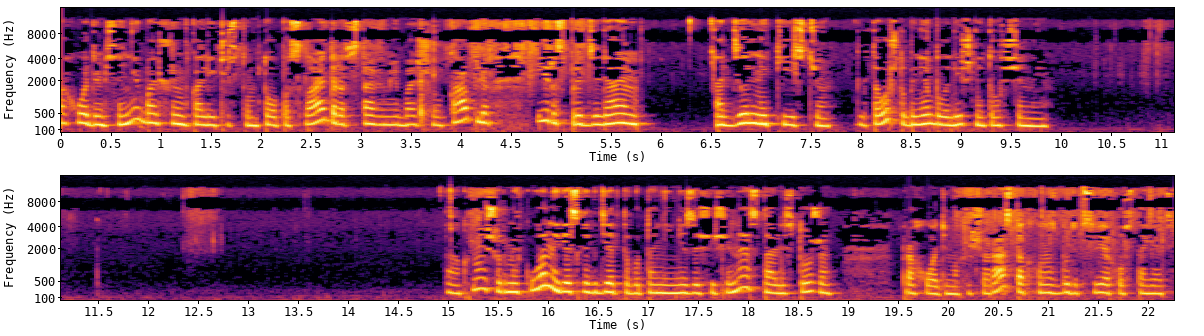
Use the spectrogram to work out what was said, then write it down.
Проходимся небольшим количеством топа слайдера, ставим небольшую каплю и распределяем отдельной кистью, для того, чтобы не было лишней толщины. Так, ну и шурмиконы, если где-то вот они не защищены остались, тоже проходим их еще раз, так как у нас будет сверху стоять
